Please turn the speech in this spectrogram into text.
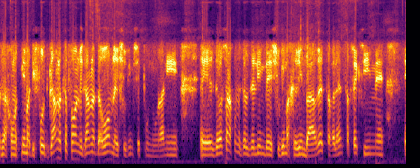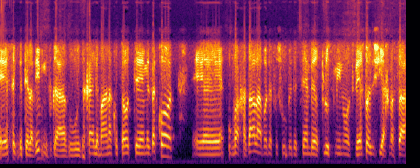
אז אנחנו נותנים עדיפות גם לצפון וגם לדרום ליישובים שפונו. אני, אה, זה לא שאנחנו מזלזלים ביישובים אחרים בארץ, אבל אין ספק שאם אה, אה, עסק בתל אביב נפגע והוא זכאי למענק הוצאות אה, מזכות, אה, הוא כבר חזר לעבוד איפשהו בדצמבר, פלוס מינוס, ויש לו איזושהי הכנסה.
